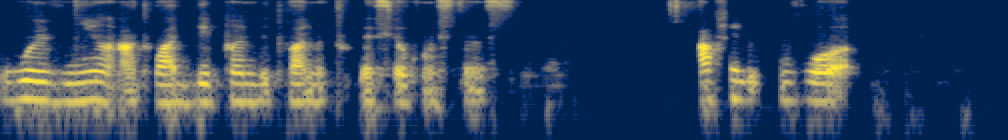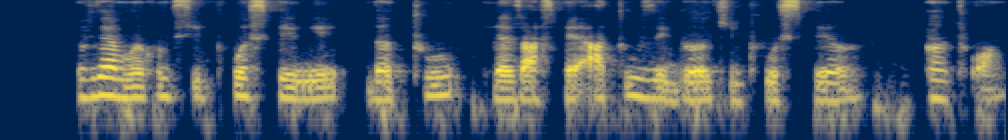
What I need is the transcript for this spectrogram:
revenir à toi, dépendre de toi dans toutes les circonstances, afin de pouvoir vraiment comme s'il prospérait dans tous les aspects, à tous égards, qu'il prospère en toi.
